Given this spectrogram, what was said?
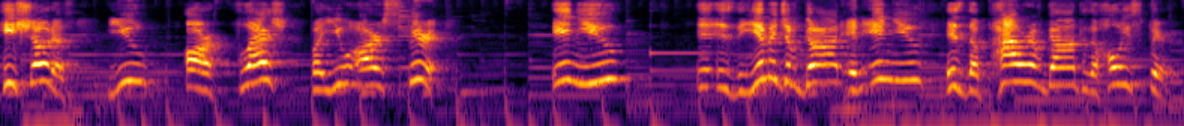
He showed us you are flesh, but you are spirit. In you is the image of God, and in you is the power of God through the Holy Spirit.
